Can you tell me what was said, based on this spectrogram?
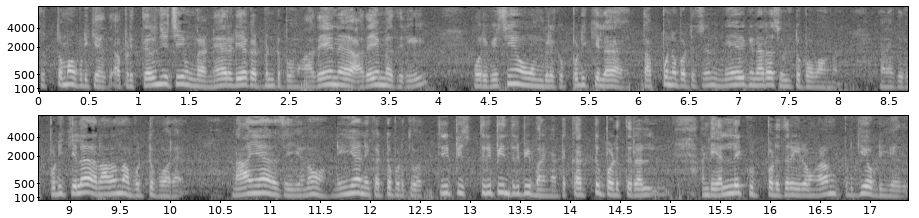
சுத்தமாக பிடிக்காது. அப்படி தெரிஞ்சிச்சு இவங்க நேரடியாக கட் பண்ணிட்டு போவாங்க. அதே அதே மாதிரி ஒரு விஷயம் உங்களுக்கு பிடிக்கல தப்புன்னு பட்டுச்சுன்னு நேருக்கு நேராக சொல்லிட்டு போவாங்க. எனக்கு இது பிடிக்கல அதனால நான் விட்டு போகிறேன் நான் ஏன் அதை செய்யணும்? நீ ஏன் நீ கட்டுப்படுத்துவ? திருப்பி திருப்பியும் திருப்பி பாருங்க அந்த கட்டுப்படுத்துதல் அந்த எல்லைக்குட்படுத்துகிறவங்களாம் பிடிக்கவே பிடிக்காது.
